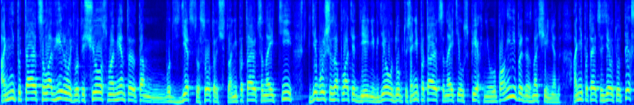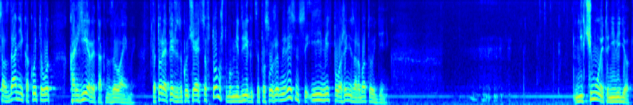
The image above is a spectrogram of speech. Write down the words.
они пытаются лавировать вот еще с момента, там, вот с детства, с отрочества, они пытаются найти, где больше заплатят денег, где удобно, то есть они пытаются найти успех не в выполнении предназначения, они пытаются сделать успех в какой-то вот карьеры так называемой, которая, опять же, заключается в том, чтобы мне двигаться по служебной лестнице и иметь положение зарабатывать денег. Ни к чему это не ведет.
